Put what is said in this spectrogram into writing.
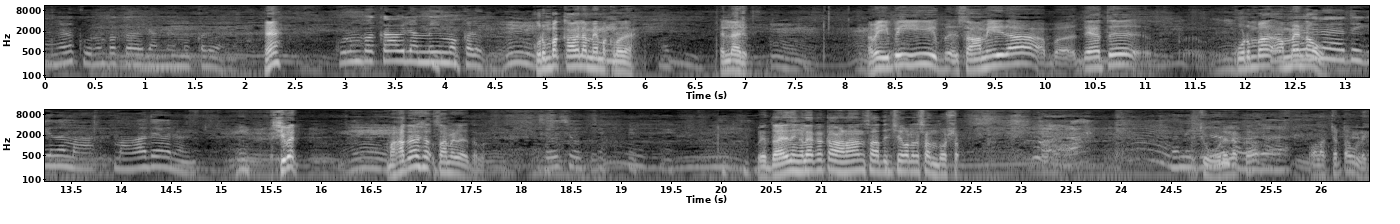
കുറുമ്പക്കാവിലെ കുറുമ്പക്കാവിലെ അമ്മയും മക്കളുമാണ് ഏ? കുറുമ്പക്കാവിൽ അമ്മയും മക്കളും. കുറുമ്പക്കാവിലെ അമ്മേ മക്കളോ അല്ലേ? എല്ലാരും. അപ്പൊ ഇപ്പൊ ഈ സ്വാമിയുടെ ദേഹത്ത് കുടുംബ അമ്മ ഉണ്ടാവും. മഹാദേവനാണ്. ശിവൻ. മഹാദേവ സ്വാമിയുടെ ദേഹത്തുള്ള എന്തായാലും നിങ്ങളെയൊക്കെ കാണാൻ സാധിച്ച വളരെ സന്തോഷം. ചൂടിലൊക്കെ വളച്ചിട്ട ഉള്ളി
